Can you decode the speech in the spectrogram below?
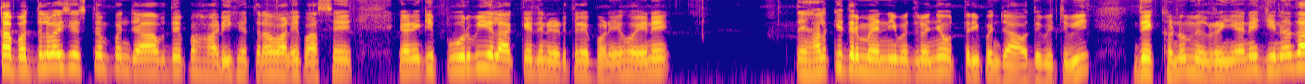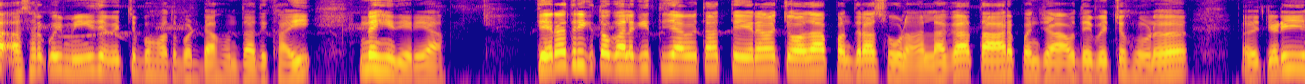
ਤਾਂ ਬੱਦਲਵਾਈ ਸਿਸਟਮ ਪੰਜਾਬ ਦੇ ਪਹਾੜੀ ਖੇਤਰਾਂ ਵਾਲੇ ਪਾਸੇ, ਯਾਨੀ ਕਿ ਪੂਰਬੀ ਇਲਾਕੇ ਦੇ ਨੇੜੇ ਤੇੜੇ ਬਣੇ ਹੋਏ ਨੇ ਤੇ ਹਲਕੀ ਦਰਮਿਆਨੀ ਬਦਲਾਈਆਂ ਉੱਤਰੀ ਪੰਜਾਬ ਦੇ ਵਿੱਚ ਵੀ ਦੇਖਣ ਨੂੰ ਮਿਲ ਰਹੀਆਂ ਨੇ, ਜਿਨ੍ਹਾਂ ਦਾ ਅਸਰ ਕੋਈ ਮੀਂਹ ਦੇ ਵਿੱਚ ਬਹੁਤ ਵੱਡਾ ਹੁੰਦਾ ਦਿਖਾਈ ਨਹੀਂ ਦੇ ਰਿਹਾ। 13 ਤਰੀਕ ਤੋਂ ਗੱਲ ਕੀਤੀ ਜਾਵੇ ਤਾਂ 13 14 15 16 ਲਗਾਤਾਰ ਪੰਜਾਬ ਦੇ ਵਿੱਚ ਹੁਣ ਜਿਹੜੀ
